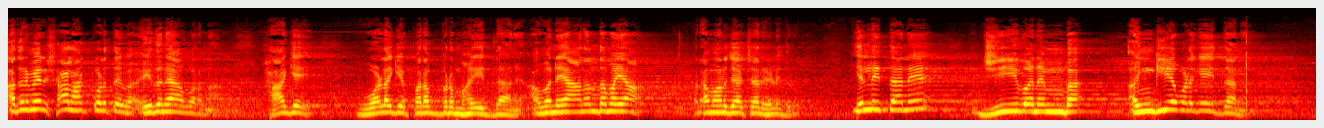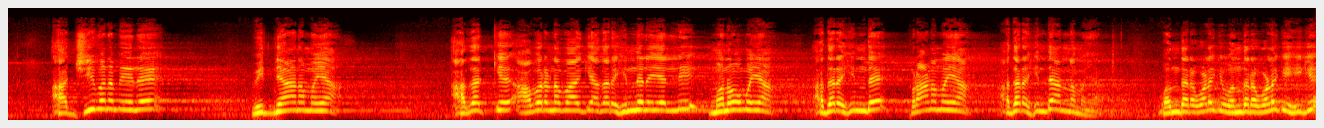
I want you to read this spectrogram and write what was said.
ಅದರ ಮೇಲೆ ಶಾಲು ಹಾಕ್ಕೊಳ್ತೇವೆ ಐದನೇ ಆವರಣ. ಹಾಗೆ ಒಳಗೆ ಪರಬ್ರಹ್ಮ ಇದ್ದಾನೆ. ಅವನೇ ಆನಂದಮಯ. ರಾಮಾನುಜಾಚಾರ್ಯ ಹೇಳಿದರು. ಎಲ್ಲಿದ್ದಾನೆ? ಜೀವನೆಂಬ ಅಂಗಿಯ ಒಳಗೆ ಇದ್ದಾನೆ. ಆ ಜೀವನ ಮೇಲೆ ವಿಜ್ಞಾನಮಯ, ಅದಕ್ಕೆ ಆವರಣವಾಗಿ ಅದರ ಹಿನ್ನೆಲೆಯಲ್ಲಿ ಮನೋಮಯ, ಅದರ ಹಿಂದೆ ಪ್ರಾಣಮಯ, ಅದರ ಹಿಂದೆ ಅನ್ನಮಯ. ಒಂದರ ಒಳಗೆ ಒಂದರ ಒಳಗೆ ಹೀಗೆ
